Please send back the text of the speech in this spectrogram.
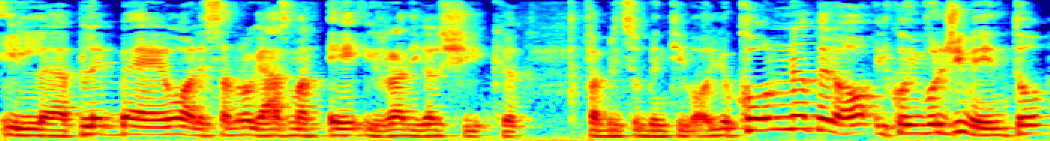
il plebeo Alessandro Gasman e il radical chic Fabrizio Bentivoglio, con però il coinvolgimento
